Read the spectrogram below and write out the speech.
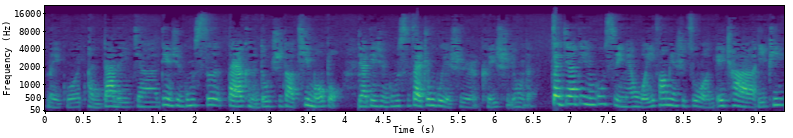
美国很大的一家电讯公司，大家可能都知道 T-Mobile 这家电讯公司，在中国也是可以使用的。在这家电信公司里面，我一方面是做 HR DP，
